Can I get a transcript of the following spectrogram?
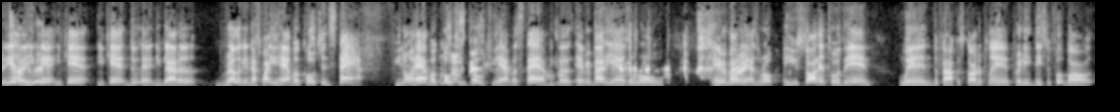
yeah, you can't, everything. you can't, you can't do that. You gotta relegate. That's why you have a coaching staff. You don't have a coaching coach, you have a staff uh-huh. because everybody has a role. everybody right. has a role, and you saw that towards the end when the Falcons started playing pretty decent football,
